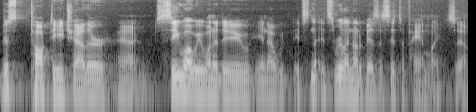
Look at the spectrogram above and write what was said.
just talk to each other uh, see what we want to do you know it's, it's really not a business it's a family so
